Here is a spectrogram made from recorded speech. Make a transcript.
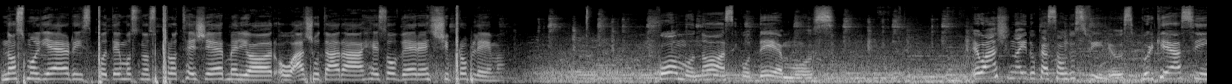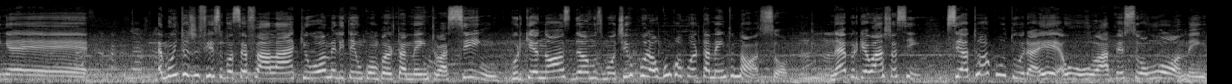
nós mulheres podemos nos proteger melhor ou ajudar a resolver este problema? Como nós podemos? Eu acho na educação dos filhos, porque assim é é muito difícil você falar que o homem ele tem um comportamento assim, porque nós damos motivo por algum comportamento nosso, uhum. né? Porque eu acho assim, se a tua cultura, a pessoa, o homem,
